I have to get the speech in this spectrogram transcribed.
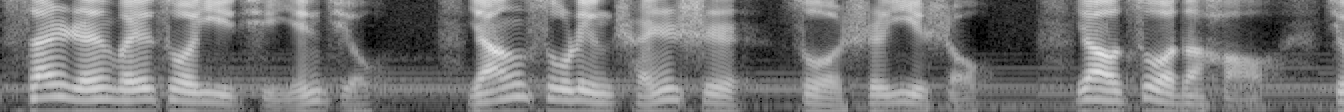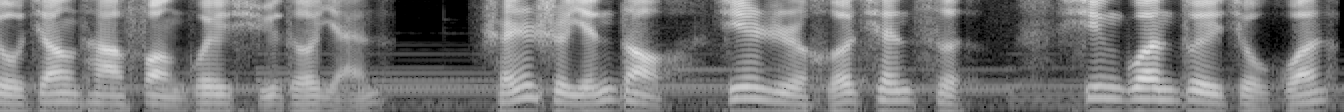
三人围坐一起饮酒。杨素令陈氏作诗一首，要做得好，就将他放归徐德言。陈氏吟道：“今日何千次，新官对旧官，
